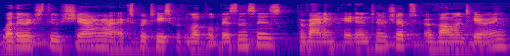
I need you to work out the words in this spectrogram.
Whether it's through sharing our expertise with local businesses, providing paid internships, or volunteering,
